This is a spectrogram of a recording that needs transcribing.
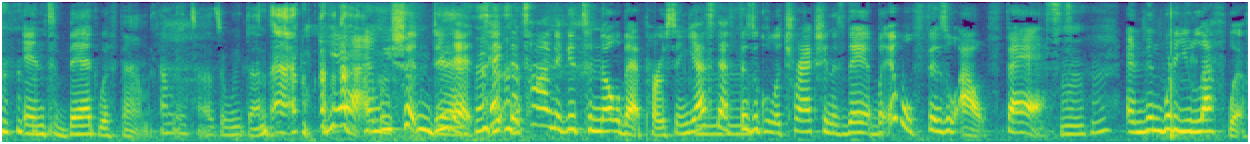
into bed with them. How many times have we done that? Yeah, and we shouldn't do Yeah. that. Take the time to get to know that person. Yes, that mm-hmm. physical attraction is there, but it will fizzle out fast. Mm-hmm. And then what are you left with?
